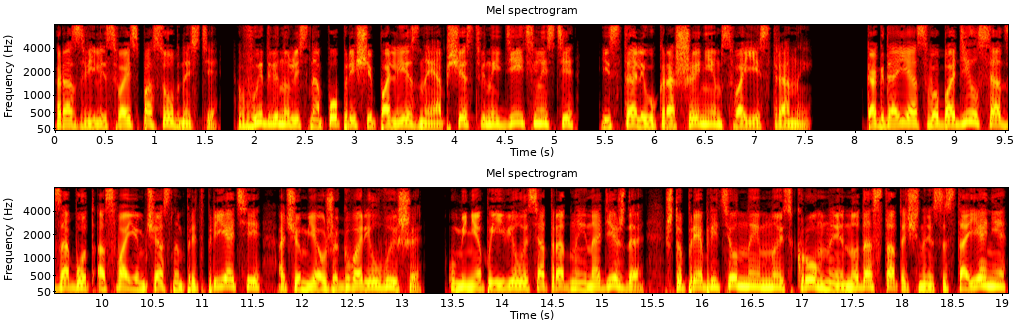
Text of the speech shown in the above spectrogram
развили свои способности, выдвинулись на поприще полезной общественной деятельности и стали украшением своей страны. Когда я освободился от забот о своем частном предприятии, о чем я уже говорил выше, у меня появилась отрадная надежда, что приобретенное мной скромное, но достаточное состояние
